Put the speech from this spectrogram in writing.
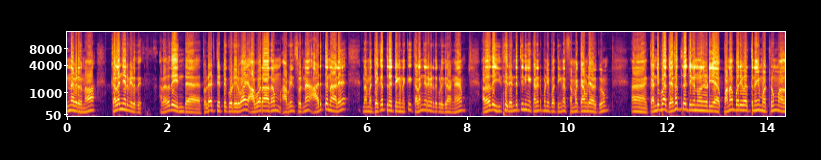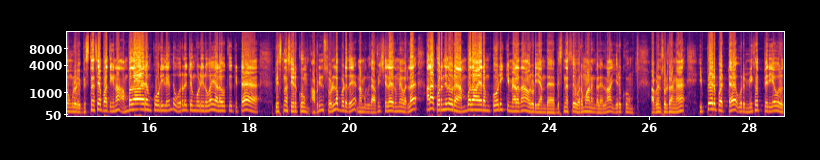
என்ன விருதுனா கலைஞர் விருது. அதாவது இந்த தொள்ளாயிரத்தி எட்டு கோடி ரூபாய் அபராதம் அப்படின்னு சொன்ன அடுத்த நாளே நம்ம ஜெகத் ரட்சகனுக்கு கலைஞர் விருது கொடுக்குறாங்க. அதாவது இது ரெண்டுத்தையும் நீங்கள் கனெக்ட் பண்ணி பார்த்தீங்கன்னா செம்ம காமெடியாக இருக்கும். கண்டிப்பாக ஜெகத் ரட்சகனுடைய பண பரிவர்த்தனை மற்றும் அது பிஸ்னஸே பார்த்தீங்கன்னா ஐம்பதாயிரம் கோடியிலேருந்து ஒரு லட்சம் கோடி ரூபாய் அளவுக்கு கிட்ட பிஸ்னஸ் இருக்கும் அப்படின்னு சொல்லப்படுது. நமக்கு அஃபிஷியலாக எதுவுமே வரல. ஆனால் குறைஞ்சது ஒரு ஐம்பதாயிரம் கோடிக்கு மேலே தான் அவருடைய அந்த பிஸ்னஸ் வருமானங்கள் எல்லாம் இருக்கும் அப்படின்னு சொல்கிறாங்க இப்பேற்பட்ட ஒரு மிகப்பெரிய ஒரு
